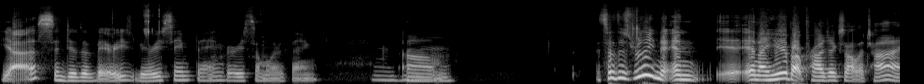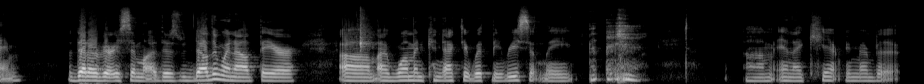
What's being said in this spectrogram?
Yes, and did a very, very same thing, very similar thing. Mhm. Um, so there's really, no, and and I hear about projects all the time that are very similar. There's another one out there. Um, a woman connected with me recently, um, and I can't remember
